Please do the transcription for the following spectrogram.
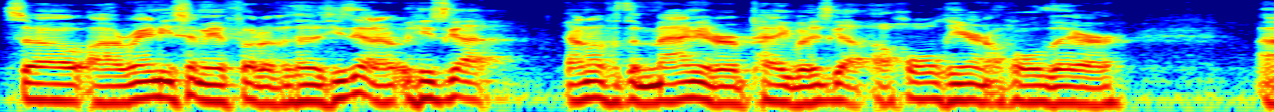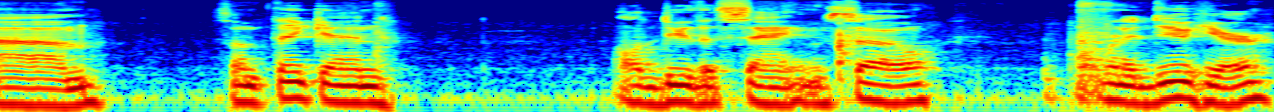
So uh, Randy sent me a photo of. He's got, a, he's got, I don't know if it's a magnet or a peg, but he's got a hole here and a hole there. Um, so I'm thinking I'll do the same. So what going to do here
